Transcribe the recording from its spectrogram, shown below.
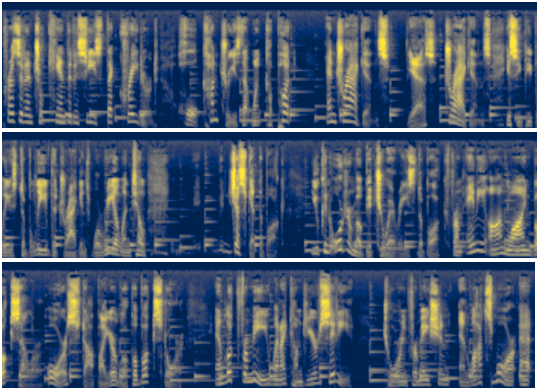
presidential candidacies that cratered, whole countries that went kaput, and dragons. Yes, dragons. You see, people used to believe that dragons were real until. Just get the book. You can order Mobituaries, the book, from any online bookseller or stop by your local bookstore. And look for me when I come to your city. Tour information and lots more at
